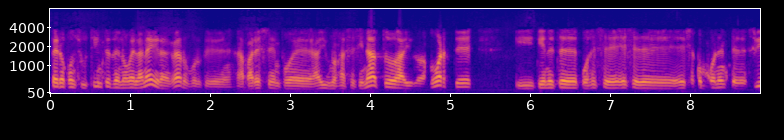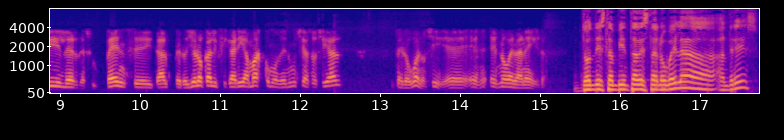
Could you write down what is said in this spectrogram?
pero con sus tintes de novela negra, claro, porque aparecen, pues, hay unos asesinatos, hay unas muertes, y tiene este, pues ese, ese, ese componente de thriller, de suspense y tal, pero yo lo calificaría más como denuncia social, pero bueno, sí, es, novela negra. ¿Dónde está ambientada esta novela, Andrés?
